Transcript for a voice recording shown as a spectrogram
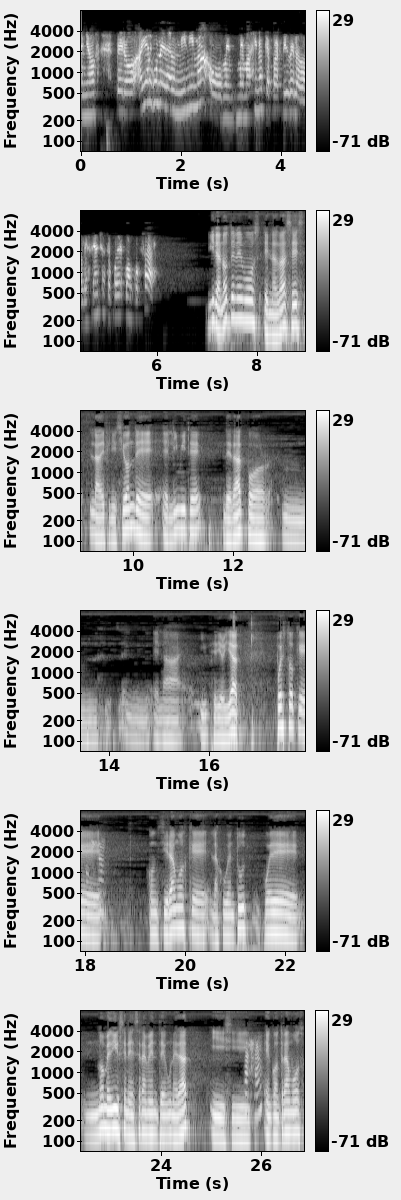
años, pero ¿hay alguna edad mínima o me, me imagino que a partir de la adolescencia se puede concursar? Mira, no tenemos en las bases la definición de el límite de edad por mm, en, en la inferioridad, puesto que consideramos que la juventud puede no medirse necesariamente en una edad y si Ajá. encontramos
